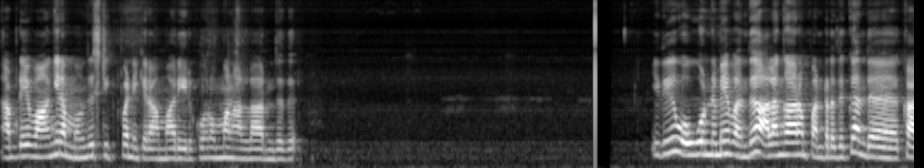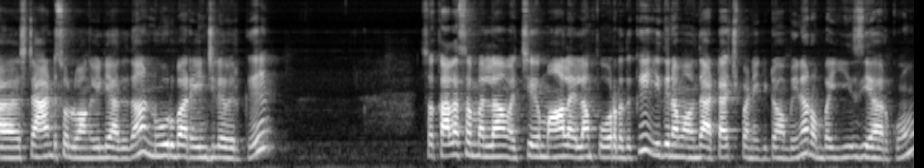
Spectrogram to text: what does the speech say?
அப்படியே வாங்கி நம்ம வந்து ஸ்டிக் பண்ணிக்கிற மாதிரி இருக்கும். ரொம்ப நல்லா இருந்தது. இது ஒவ்வொன்றுமே வந்து அலங்காரம் பண்ணுறதுக்கு அந்த க ஸ்டாண்டு சொல்லுவாங்க இல்லையா? அதுதான் நூறுரூபா ரேஞ்சில் இருக்குது ஸோ கலசமெல்லாம் வச்சு மாலை எல்லாம் போடுறதுக்கு இது நம்ம வந்து அட்டாச் பண்ணிக்கிட்டோம் அப்படின்னா ரொம்ப ஈஸியாக இருக்கும்.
